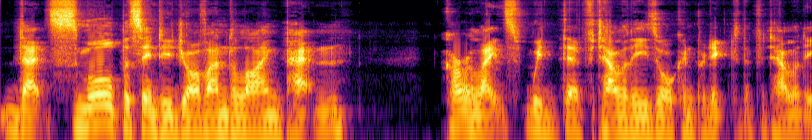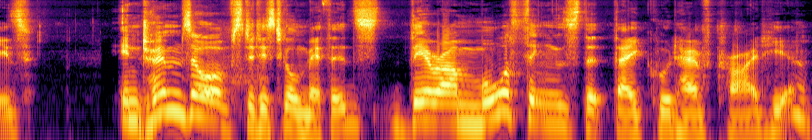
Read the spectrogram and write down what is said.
that small percentage of underlying pattern correlates with the fatalities or can predict the fatalities. In terms of statistical methods, there are more things that they could have tried here.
